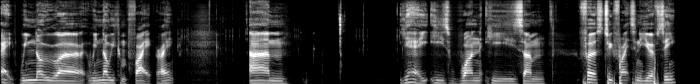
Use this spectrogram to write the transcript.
hey, we know uh, we know he can fight, right? Um, yeah, he's won his um first two fights in the UFC.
